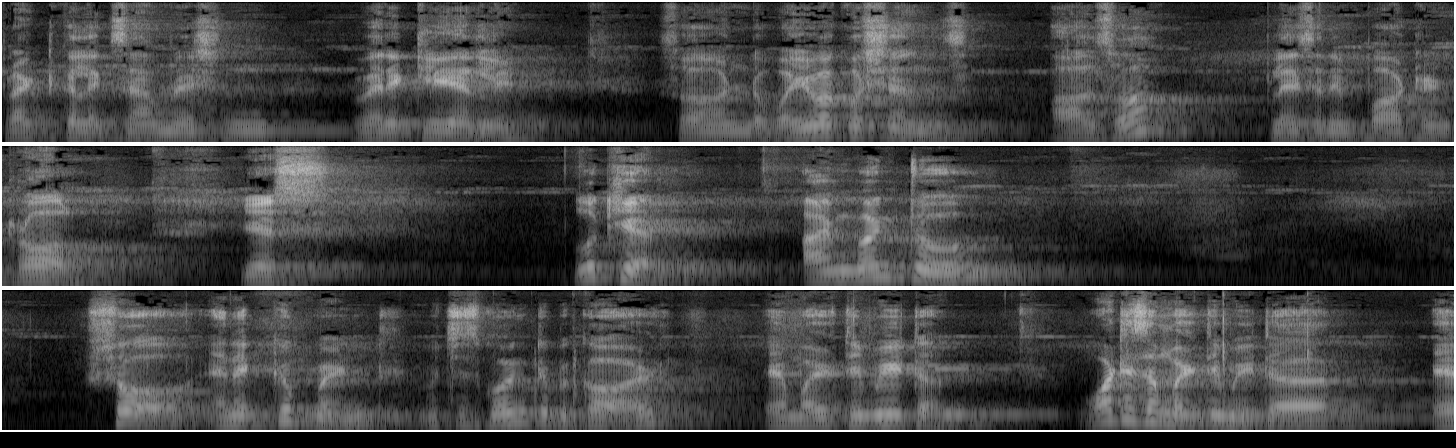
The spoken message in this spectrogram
practical examination very clearly. So, and Viva questions also plays an important role. Yes. Look here. I am going to show an equipment which is going to be called a multimeter. What is a multimeter? A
